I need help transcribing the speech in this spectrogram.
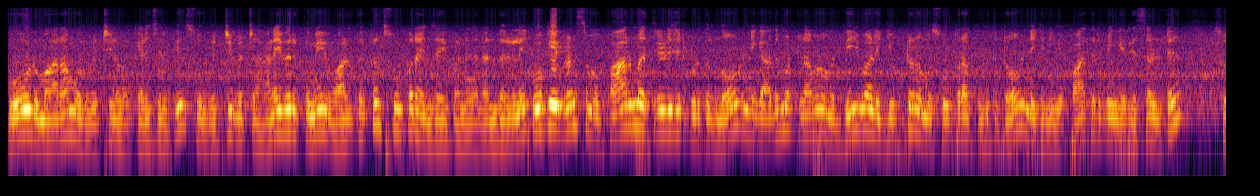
போர்டு மாறாமல் ஒரு வெற்றி நமக்கு கிடைச்சிருக்கு. ஸோ வெற்றி பெற்ற அனைவருக்குமே வாழ்த்துக்கள். சூப்பராக என்ஜாய் பண்ணுங்கள் நண்பர்களே. ஓகே ஃப்ரெண்ட்ஸ் நம்ம ஃபார்முலா த்ரீ டிஜிட் கொடுத்துருந்தோம். இன்றைக்கி அது மட்டும் இல்லாமல் நம்ம தீபாவளி கிஃப்ட்டும் நம்ம சூப்பராக கொடுத்துட்டோம். இன்றைக்கி நீங்கள் பார்த்துருப்பீங்க ரிசல்ட்டு ஸோ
